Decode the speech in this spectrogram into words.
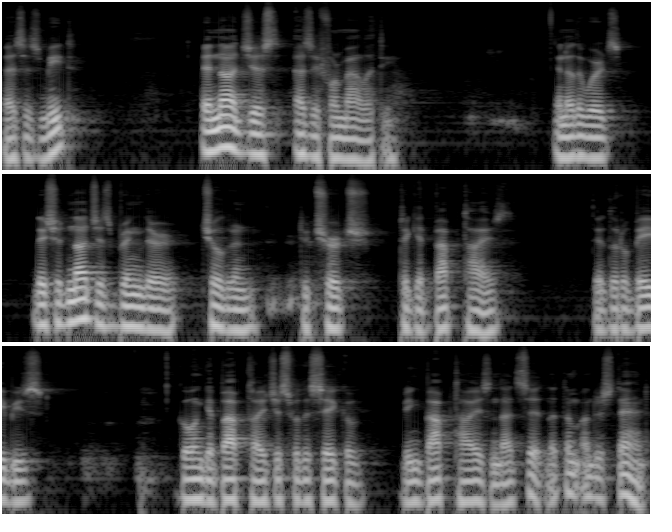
as His meat and not just as a formality. In other words, they should not just bring their children to church to get baptized. Their little babies go and get baptized just for the sake of being baptized, and that's it. Let them understand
